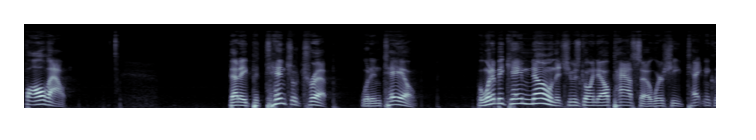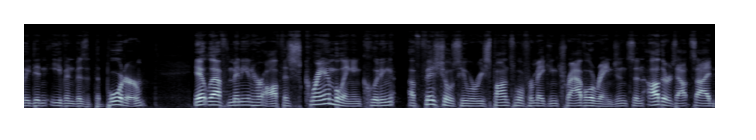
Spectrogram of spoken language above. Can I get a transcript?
fallout that a potential trip would entail. But when it became known that she was going to El Paso, where she technically didn't even visit the border, it left many in her office scrambling, including officials who were responsible for making travel arrangements and others outside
